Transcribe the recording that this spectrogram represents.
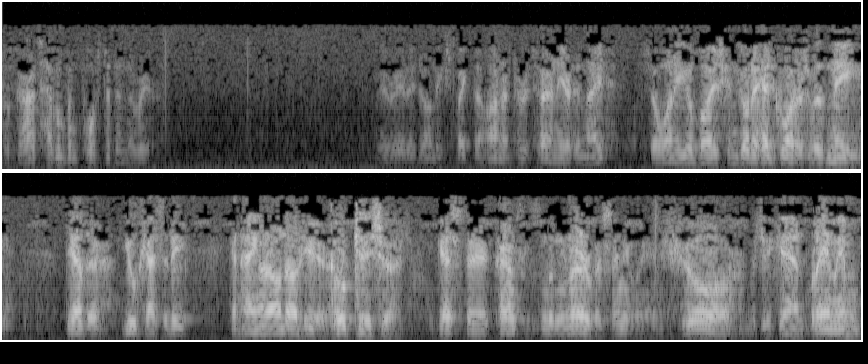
so guards haven't been posted in the rear. We really don't expect the Hornet to return here tonight, so one of you boys can go to headquarters with me. The other, you, Cassidy, can hang around out here. Okay, sir. I Guess the consul's a little nervous anyway. Sure, but you can't blame him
